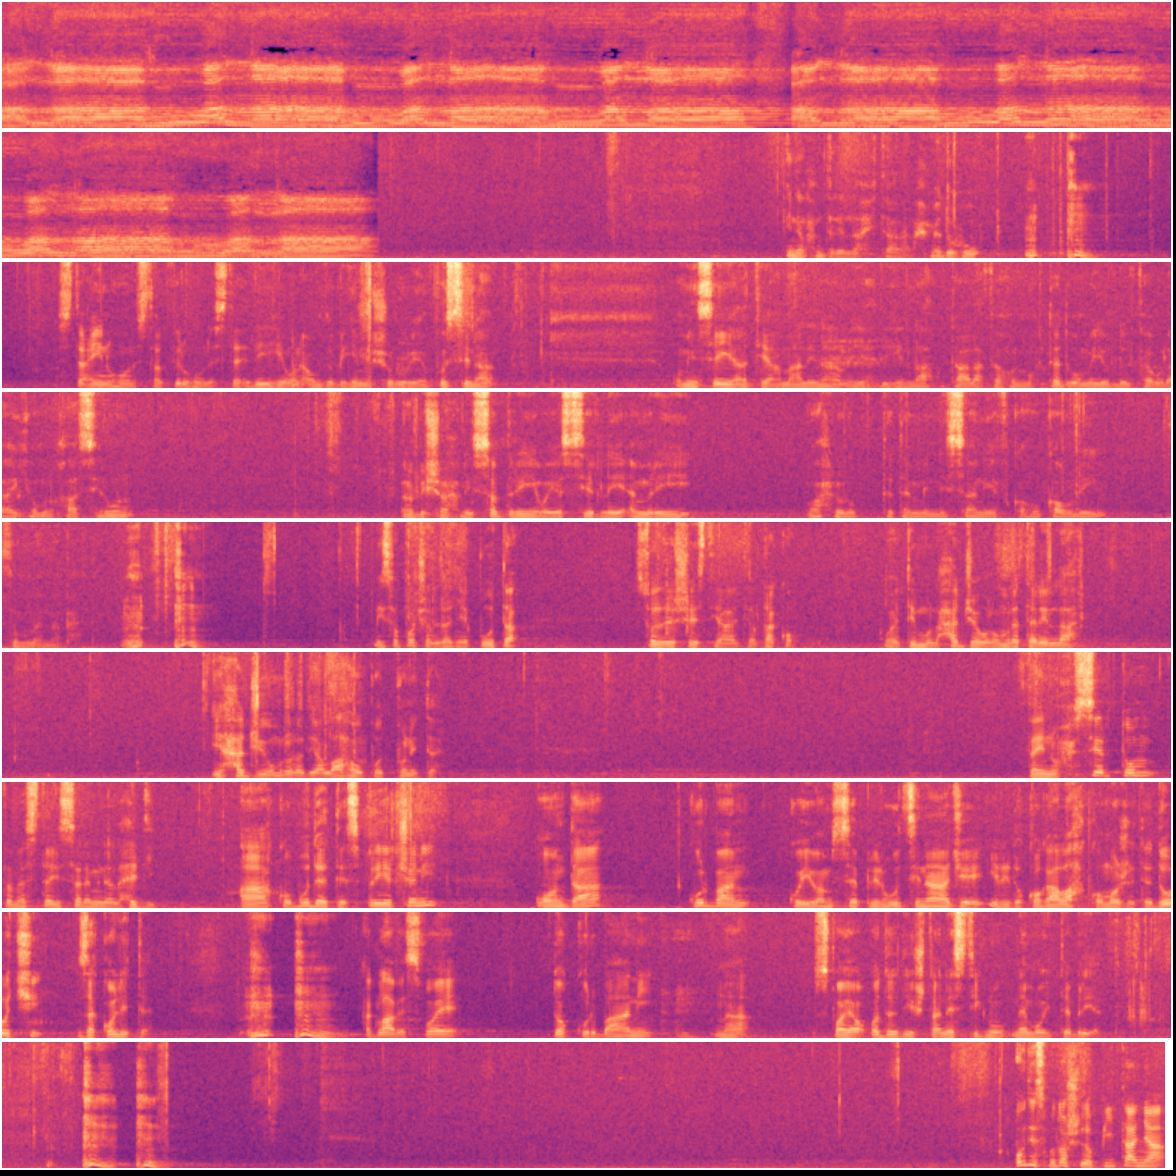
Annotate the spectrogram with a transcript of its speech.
Allahu, Allahu, Allahu, Allah, Allahu, Allahu, Allahu, Allah. إن الحمد لله تعالى نحمده نستعينه ونستغفره ونستهديه ونعوذ به من شرور أنفسنا ومن سيئات أعمالنا من يهده الله تعالى فهو المهتد ومن يضلل فأولئك هم الخاسرون رب اشرح لي صدري ويسر لي أمري واحلل عقدة من لساني يفقه قولي ثم ما بعد Mi smo počeli zadnjeg puta 126. ajet, je li tako? O etimul hađe u umrata lillah. I umru radi Allaha upotpunite. Fe nuhsirtum fe me min al hedi. A ako budete spriječeni, onda kurban koji vam se pri ruci nađe ili do koga lahko možete doći, zakoljite. A glave svoje, dok kurbani na svoja odredišta ne stignu, nemojte brijeti. Ovdje smo došli do pitanja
